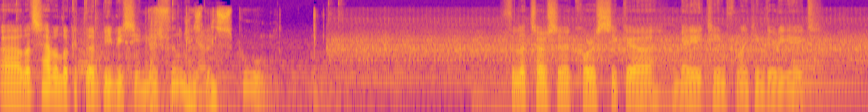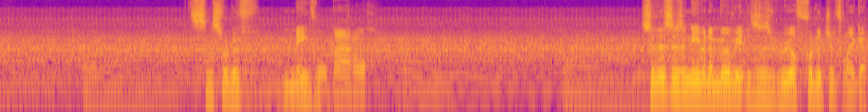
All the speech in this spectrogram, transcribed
Uh, let's have a look at the BBC The News film footage has again. been spooled. Filitosa, Corsica, May 18th, 1938. Some sort of naval battle. So this isn't even a movie, this is real footage of like a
